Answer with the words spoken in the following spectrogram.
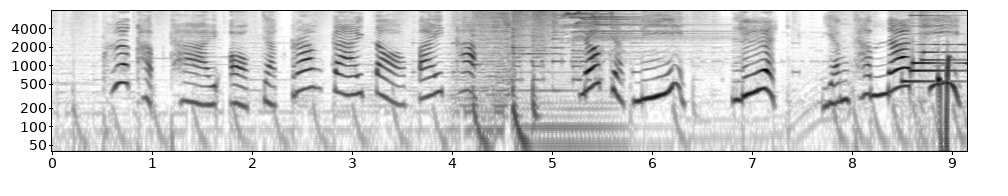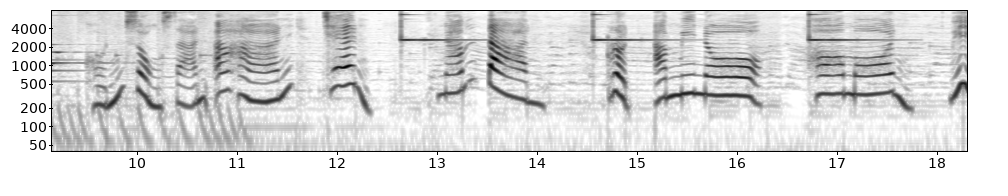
ด เพื่อขับถ่ายออกจากร่างกายต่อไปค่ะ นอกจากนี้ เลือดยังทำหน้าที่ ขนส่งสารอาหาร เช่น น้ำตาล กรดอะมิโน ฮอร์โมน วิ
